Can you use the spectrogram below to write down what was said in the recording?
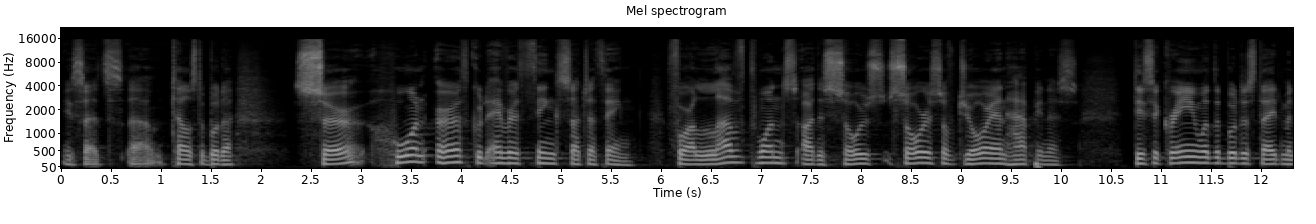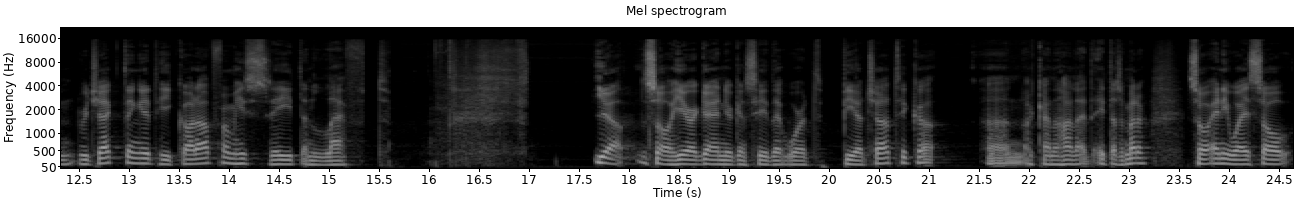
He says, um, tells the Buddha, "Sir, who on earth could ever think such a thing? For loved ones are the source, source of joy and happiness. Disagreeing with the Buddha's statement, rejecting it, he got up from his seat and left. Yeah, so here again you can see the word piachatika, and I kind of highlight it doesn't matter. So anyway, so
